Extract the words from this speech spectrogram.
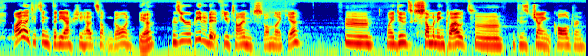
I like to think that he actually had something going Yeah. because he repeated it a few times. So I'm like, yeah. Hmm. My dude's summoning clouds with his giant cauldron,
